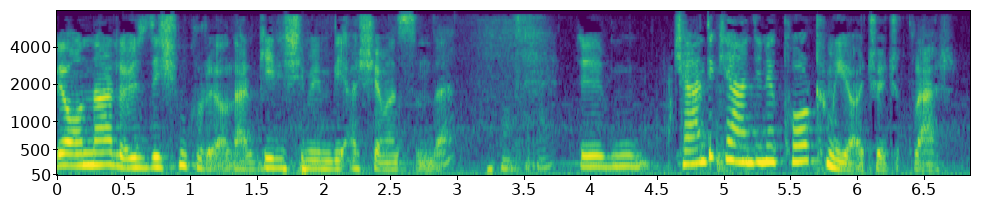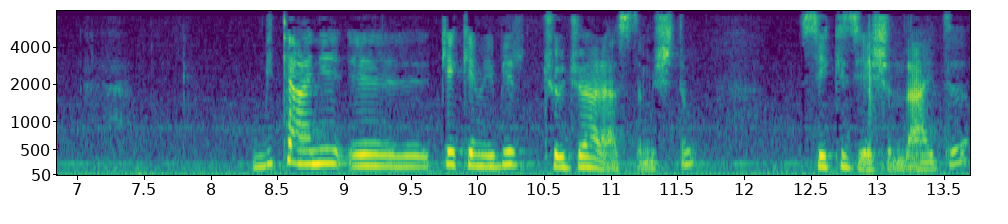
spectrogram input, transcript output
ve onlarla özdeşim kuruyorlar gelişimin bir aşamasında. Ee, kendi kendine korkmuyor çocuklar. Bir tane e, kekeme bir çocuğa rastlamıştım. 8 yaşındaydı.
